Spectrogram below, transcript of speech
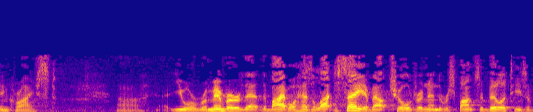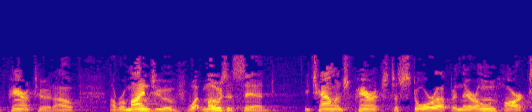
in Christ. Uh, you will remember that the Bible has a lot to say about children and the responsibilities of parenthood. I'll, I'll remind you of what Moses said. He challenged parents to store up in their own hearts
